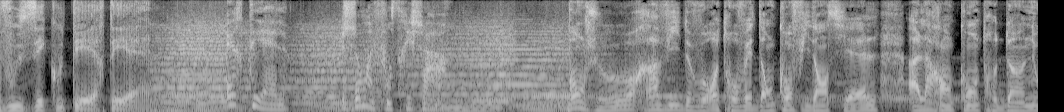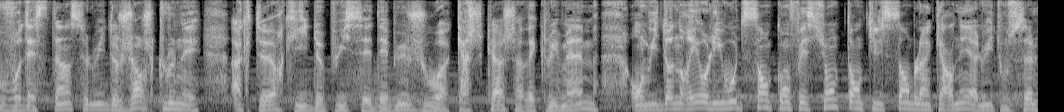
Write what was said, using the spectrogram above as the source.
vous écoutez RTL. RTL, Jean-Alphonse Richard. Bonjour, ravi de vous retrouver dans Confidentiel, à la rencontre d'un nouveau destin, celui de Georges Clooney, acteur qui, depuis ses débuts, joue à cache-cache avec lui-même. On lui donnerait Hollywood sans confession tant il semble incarner à lui tout seul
